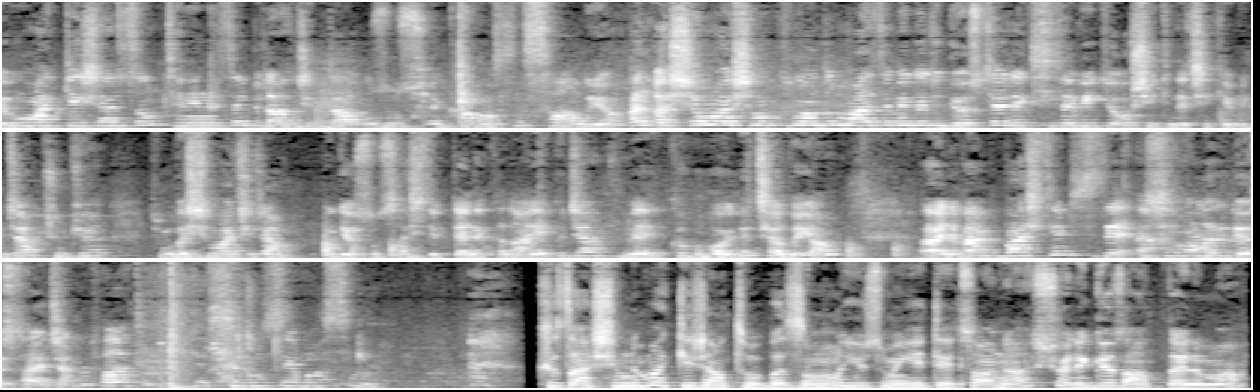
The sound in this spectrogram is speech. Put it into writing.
Ve bu makyajınızın teninize birazcık daha uzun süre kalmasını sağlıyor. Ben aşama aşama kullandığım malzemeleri göstererek size video o şekilde çekebileceğim. Çünkü şimdi başımı açacağım. Biliyorsunuz saç diplerine kadar yapacağım. Ve kapı boyunca çalıyor. Öyle ben bir başlayayım size aşamaları göstereceğim. Fatih Kırmızıya bassana. Kızlar şimdi makyaj altı bazımı yüzüme yedirdim. Sonra şöyle göz altlarıma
